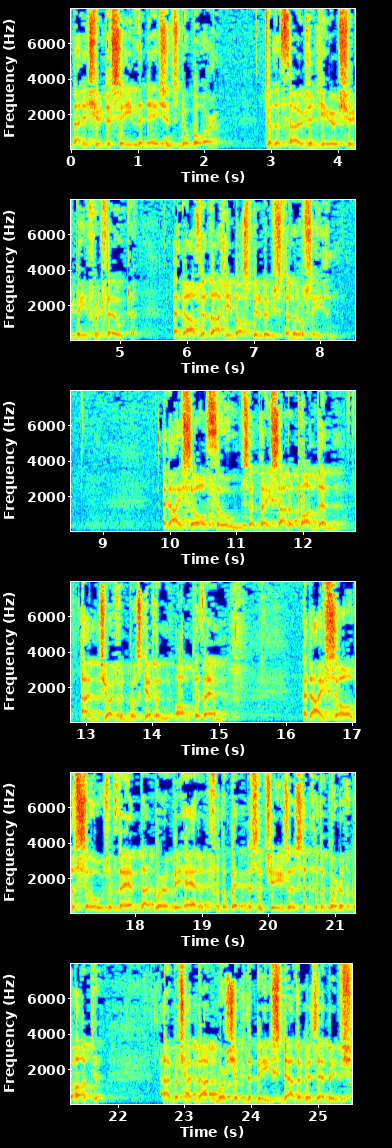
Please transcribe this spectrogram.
that he should deceive the nations no more, till the thousand years should be fulfilled, and after that he must be loosed a little season. And I saw thrones, and they sat upon them, and judgment was given unto them. And I saw the souls of them that were beheaded for the witness of Jesus and for the word of God, and which had not worshipped the beast, neither his image,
